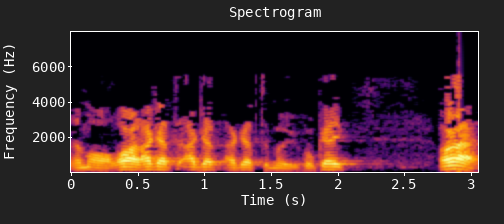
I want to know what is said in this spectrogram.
them all. All right, I got, to, I got, I got to move. Okay. All right.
